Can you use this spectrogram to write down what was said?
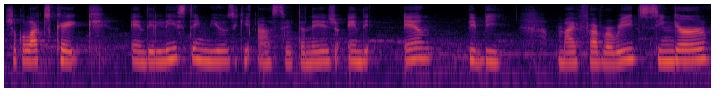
chocolate cake, and listen music a sertanejo and MPB. My favorite singer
